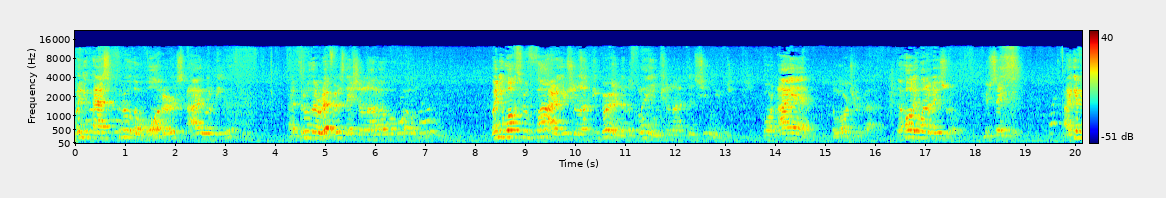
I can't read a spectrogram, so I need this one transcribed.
When you pass through the waters, I will be with you. And through the rivers, they shall not overwhelm you. When you walk through fire, you shall not be burned, and the flame shall not consume you. For I am the Lord your God, the Holy One of Israel, your Savior. I give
